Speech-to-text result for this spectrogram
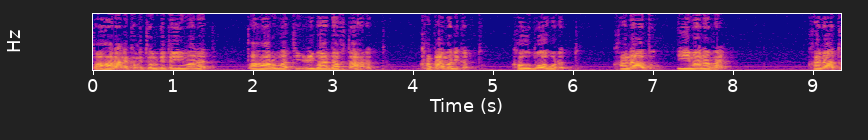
xaharaan akkamitti walqixa iimaanaati xahaarumati cibaadaaf xaharattu ka qaama dhiqattu ka wudu'a godhattu kanaatu iimaanarraa kanaatu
